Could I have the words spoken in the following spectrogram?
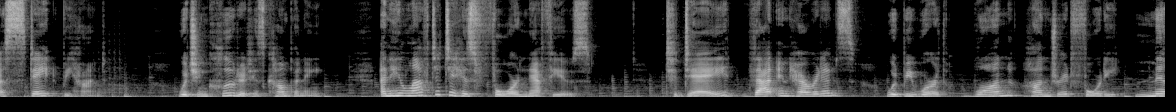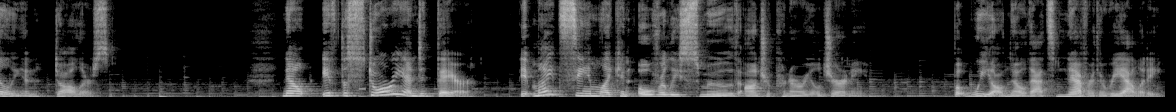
estate behind, which included his company, and he left it to his four nephews. Today, that inheritance would be worth $140 million. Now, if the story ended there, it might seem like an overly smooth entrepreneurial journey. But we all know that's never the reality.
